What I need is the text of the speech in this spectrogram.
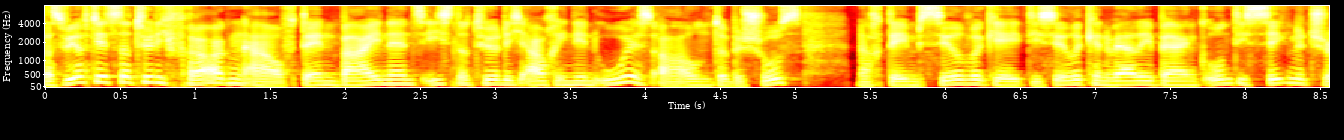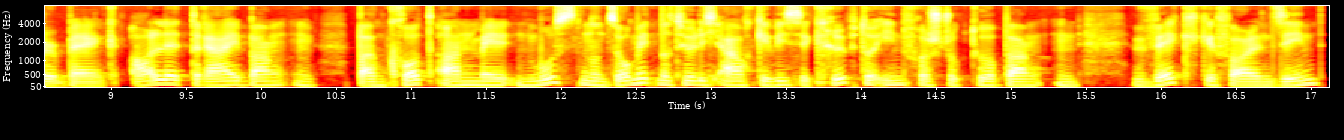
Das wirft jetzt natürlich Fragen auf, denn Binance ist natürlich auch in den USA unter Beschuss nachdem Silvergate, die Silicon Valley Bank und die Signature Bank alle drei Banken bankrott anmelden mussten und somit natürlich auch gewisse Kryptoinfrastrukturbanken weggefallen sind,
